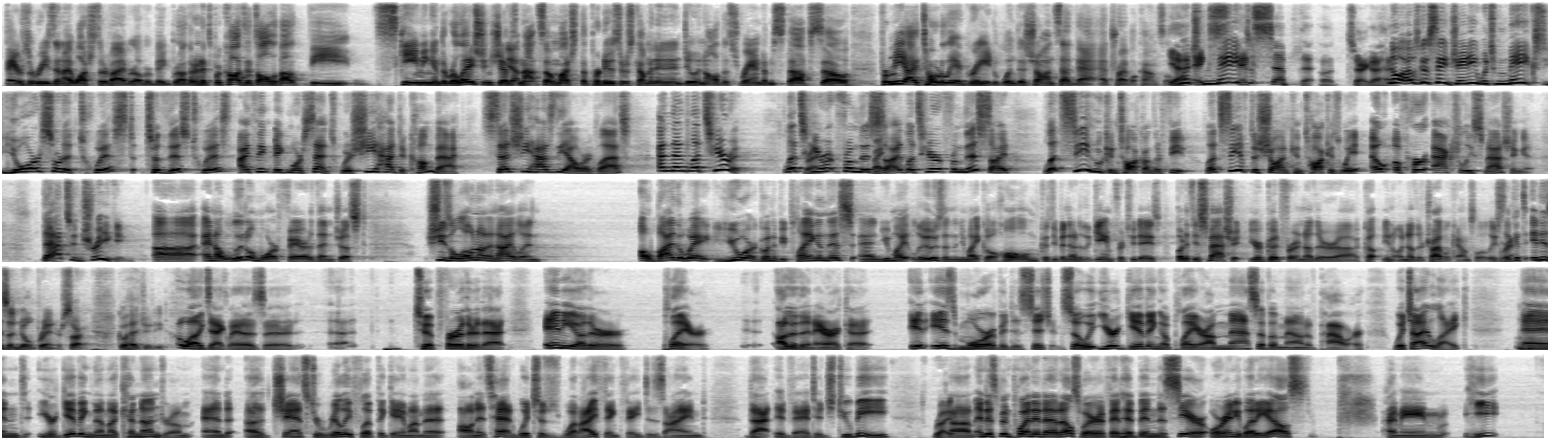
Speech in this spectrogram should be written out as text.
there's a reason I watch Survivor over Big Brother, and it's because it's all about the scheming and the relationships, Yep. not so much the producers coming in and doing all this random stuff. So for me, I totally agreed when Deshawn said that at Tribal Council. Yeah, Which ex- makes- except that. Oh, sorry, go ahead. No, I was going to say, JD, which makes your sort of twist to this twist, I think, make more sense. Where she had to come back, says she has the hourglass, and then let's hear it. Let's hear it from this side. Let's hear it from this side. Let's see who can talk on their feet. Let's see if Deshawn can talk his way out of her actually smashing it. That's intriguing uh, and a little more fair than just she's alone on an island. Oh, by the way, you are going to be playing in this, and you might lose, and then you might go home because you've been out of the game for two days. But if you smash it, you're good for another, uh, you know, another tribal council at least. Like it's, it is a no-brainer. Sorry, go ahead, JD. Well, exactly. As a, uh, to further that, any other player other than Erika, it is more of a decision. So you're giving a player a massive amount of power, which I like, and you're giving them a conundrum and a chance to really flip the game on the on its head, which is what I think they designed that advantage to be. Right. Um, and it's been pointed out elsewhere. If it had been Naseer or anybody else, I mean, he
